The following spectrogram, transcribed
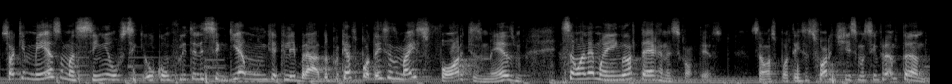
Só que mesmo assim o, o, conflito ele seguia muito equilibrado, porque as potências mais fortes mesmo são Alemanha e a Inglaterra nesse contexto. São as potências fortíssimas se enfrentando.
